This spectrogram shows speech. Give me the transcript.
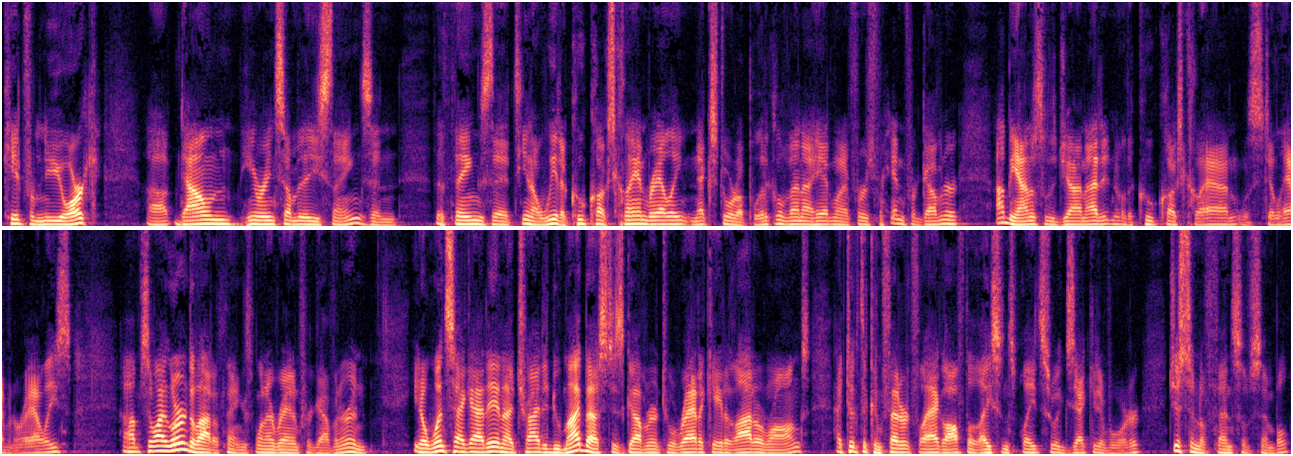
kid from New York, uh, down hearing some of these things and the things that, you know, we had a Ku Klux Klan rally next door to a political event I had when I first ran for governor. I'll be honest with you, John, I didn't know the Ku Klux Klan was still having rallies. Um, so I learned a lot of things when I ran for governor. And, you know, once I got in, I tried to do my best as governor to eradicate a lot of wrongs. I took the Confederate flag off the license plates through executive order, just an offensive symbol.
